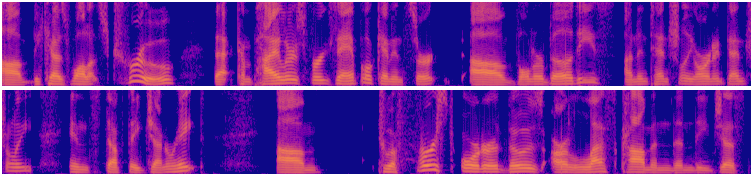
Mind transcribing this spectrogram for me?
Uh, because while it's true that compilers, for example, can insert uh, vulnerabilities unintentionally or unintentionally in stuff they generate, um, to a first order, those are less common than the just,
